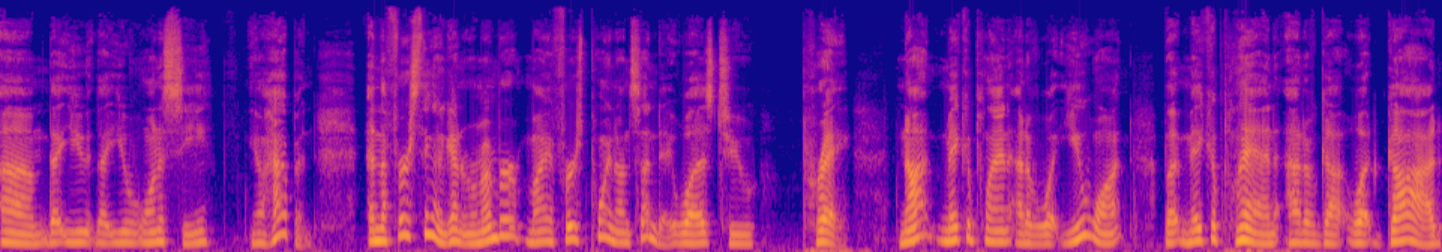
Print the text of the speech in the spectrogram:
um, that you that you want to see you know happen. And the first thing again, remember my first point on Sunday was to pray Not make a plan out of what you want, but make a plan out of God, what God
